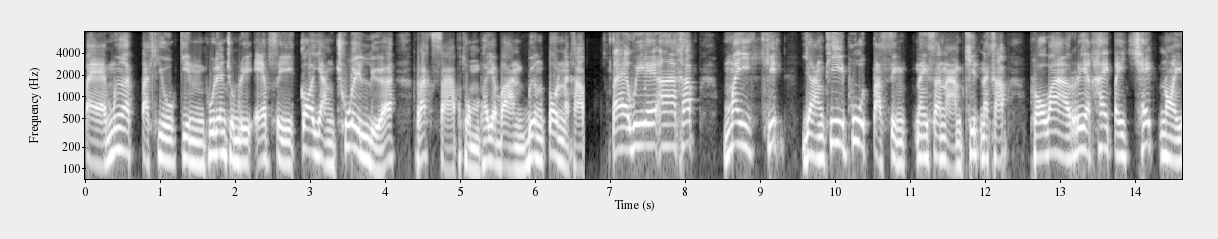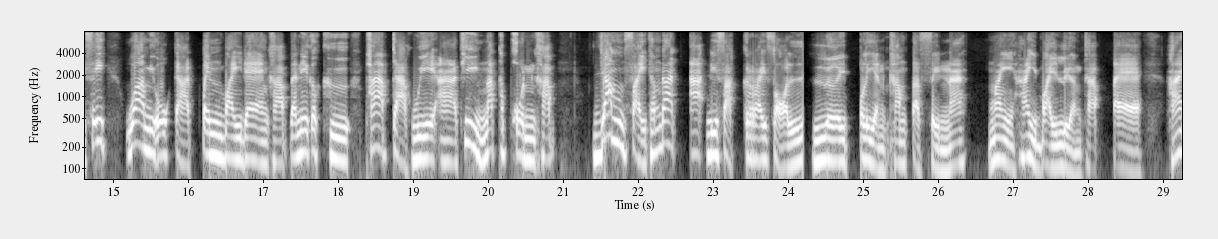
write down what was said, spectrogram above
แต่เมื่อตะคิวกินผู้เล่นชมบุรี FC ก็ยังช่วยเหลือรักษาปฐมพยาบาลเบื้องต้นนะครับ แต่ VAR ครับ ไม่คิด อย่างที่ผู้ตัดสินในสนามคิดนะครับ เพราะว่าเรียกให้ไปเช็คหน่อยสิว่ามีโอกาสเป็นใบแดงครับ และนี่ก็คือภาพจาก VAR ที่นัทพลครับ ย่ำใส่ทางด้านอดิศักดิ์ไกรสอนเลยเปลี่ยนคำตัดสินนะ ไม่ให้ใบเหลืองครับ แต่ให้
